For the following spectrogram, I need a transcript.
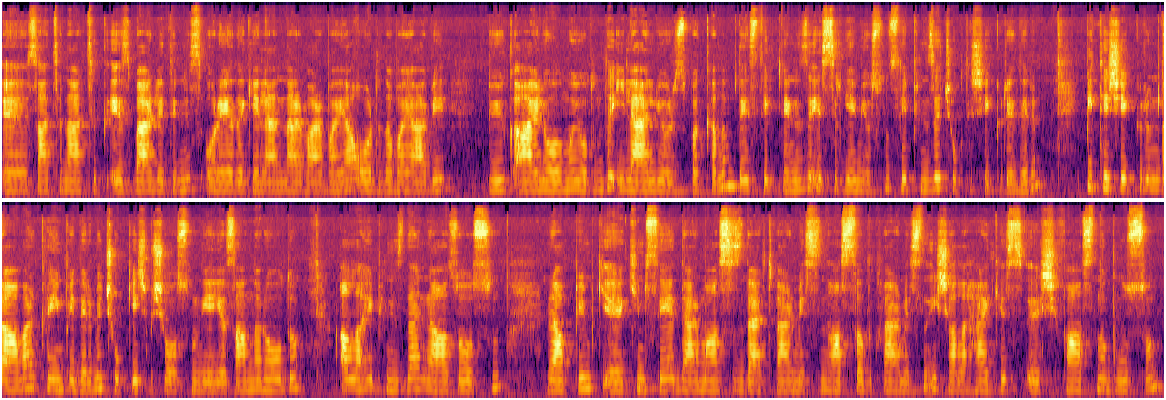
Ee, zaten artık ezberlediniz. Oraya da gelenler var bayağı. Orada da bayağı bir büyük aile olma yolunda ilerliyoruz bakalım. Desteklerinizi esirgemiyorsunuz. Hepinize çok teşekkür ederim. Bir teşekkürüm daha var. Kayınpederime çok geçmiş olsun diye yazanlar oldu. Allah hepinizden razı olsun. Rabbim e, kimseye dermansız dert vermesin, hastalık vermesin. İnşallah herkes e, şifasını bulsun.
